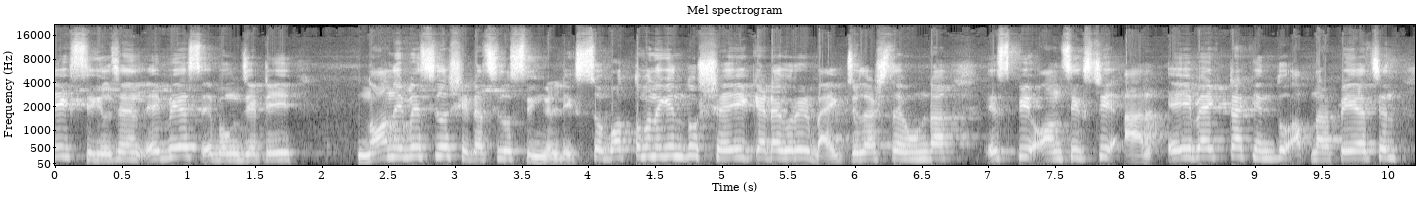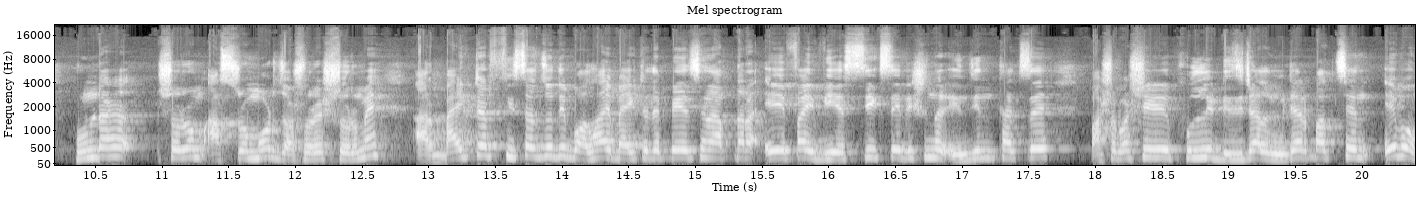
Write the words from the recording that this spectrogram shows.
disc single channel ABS এবং যেটি নন এবিএস ছিল, সেটা ছিল সিঙ্গেল ডিস্ক সো বর্তমানে কিন্তু সেই ক্যাটাগরির বাইক চলে আসছে হুন্ডা এসপি ওয়ান সিক্সটি আর এই বাইকটা কিন্তু আপনারা পেয়ে যাচ্ছেন হুন্ডা শোরুম আশ্রম মোড়, যশোরের শোরুমে আর বাইকটার ফিচার যদি বলা হয় বাইকটাতে পেয়েছেন আপনারা এফ আই বিএস সিক্স এডিশনের ইঞ্জিন থাকছে। পাশাপাশি ফুললি ডিজিটাল মিটার পাচ্ছেন এবং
